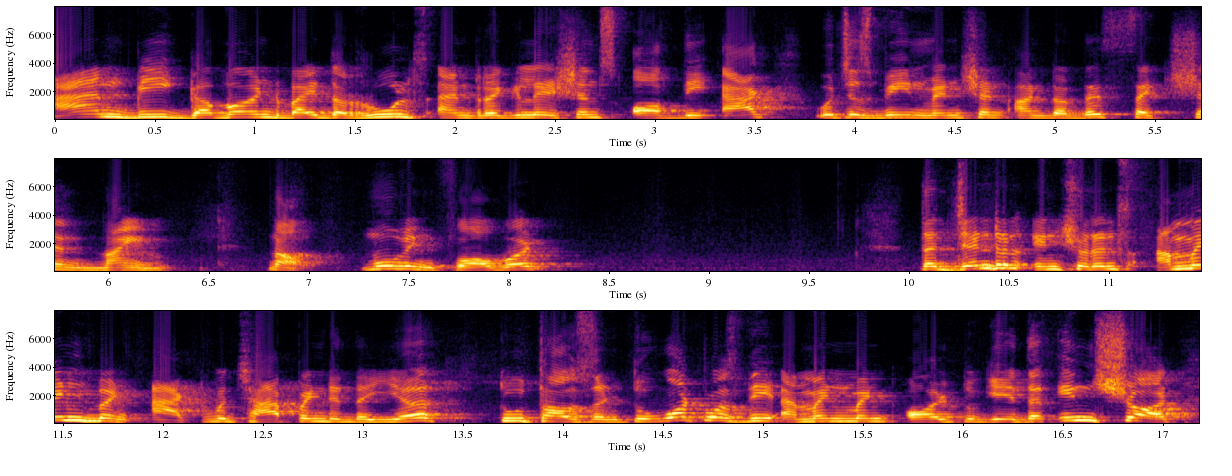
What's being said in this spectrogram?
and be governed by the rules and regulations of the act which is being mentioned under this section 9. Now moving forward the General Insurance Amendment Act which happened in the year 2002. What was the amendment altogether? In short,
